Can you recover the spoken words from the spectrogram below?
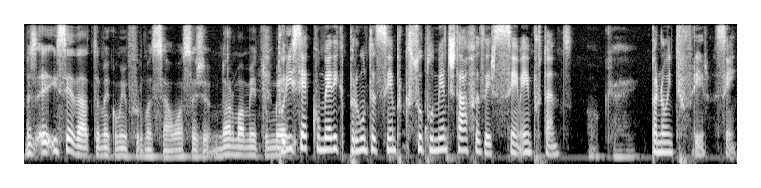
Mas eh, isso é dado também como informação, ou seja, normalmente o médico. Por isso é que o médico pergunta sempre que suplemento está a fazer, sempre, é importante. Ok. Para não interferir, sim.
